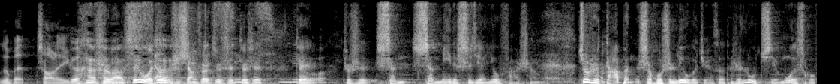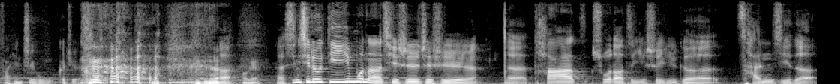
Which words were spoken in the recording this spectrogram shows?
个本，少了一个。是吧？所以我就想说，就是就是对，就是神神秘的事件又发生了。就是打本的时候是六个角色，但是录节目的时候发现只有五个角色。OK，呃，星期六第一幕呢，其实这是呃，他说到自己是一个残疾的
